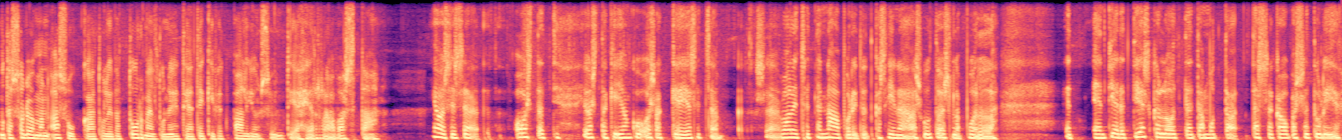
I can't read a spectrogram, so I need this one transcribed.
Mutta Sodoman asukkaat olivat turmeltuneita ja tekivät paljon syntiä Herraa vastaan. Joo, siis sä ostat jostakin jonkun osakkeen ja sitten sä, sä valitset ne naapurit, jotka siinä asuu toisella puolella. Et en tiedä, tieskö Loot tätä, mutta tässä kaupassa tuli,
